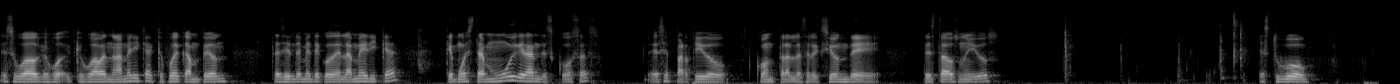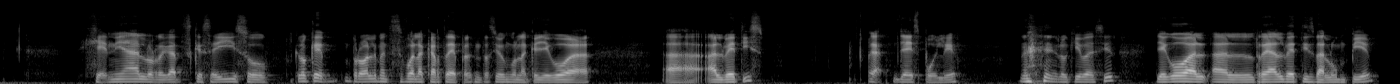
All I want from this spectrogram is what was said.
ese jugador que, jugaba en el América, que fue campeón recientemente con el América, que muestra muy grandes cosas. Ese partido contra la selección de, de Estados Unidos estuvo genial los regates que se hizo. Creo que probablemente se fue la carta de presentación con la que llegó a, al Betis. Ya, ya spoiler lo que iba a decir. Llegó al, al Real Betis Balompié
